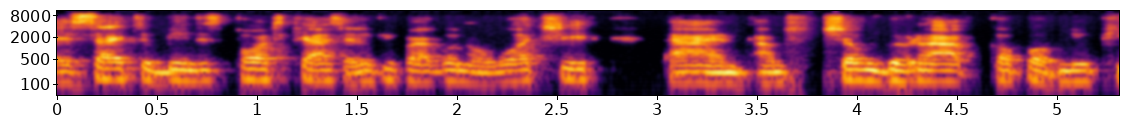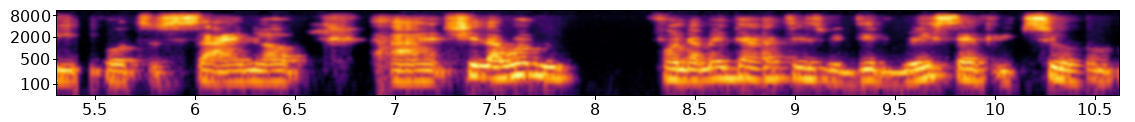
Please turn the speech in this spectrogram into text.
excited to be in this podcast. I know people are going to watch it. And I'm sure we're going to have a couple of new people to sign up. And Sheila, one of the fundamental things we did recently too,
